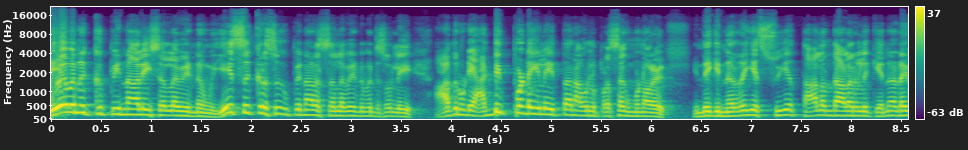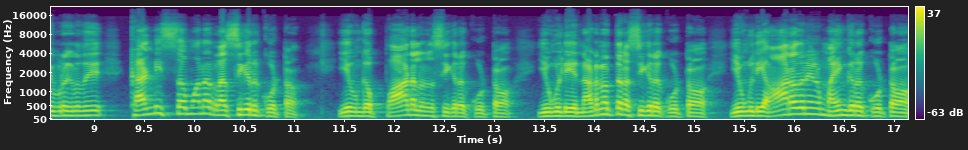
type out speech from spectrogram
தேவனுக்கு பின்னாலே செல்ல வேண்டும் இயேசு கிறிஸ்துவுக்கு பின்னால் செல்ல வேண்டும் என்று சொல்லி அதனுடைய அடிப்படையிலே தான் அவர்கள் பிரசங்கம் பண்ணுவார்கள். இன்றைக்கு நிறைய சுய தாளந்தாளர்களுக்கு என்ன நடைபெறுகிறது? கணிசமான ரசிகர் கூட்டம். இவங்க பாடல் ரசிக்கிற கூட்டம் இவங்களுடைய நடனத்தை ரசிக்கிற கூட்டம் இவங்களுடைய ஆராதனையில் மயங்குற கூட்டம்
